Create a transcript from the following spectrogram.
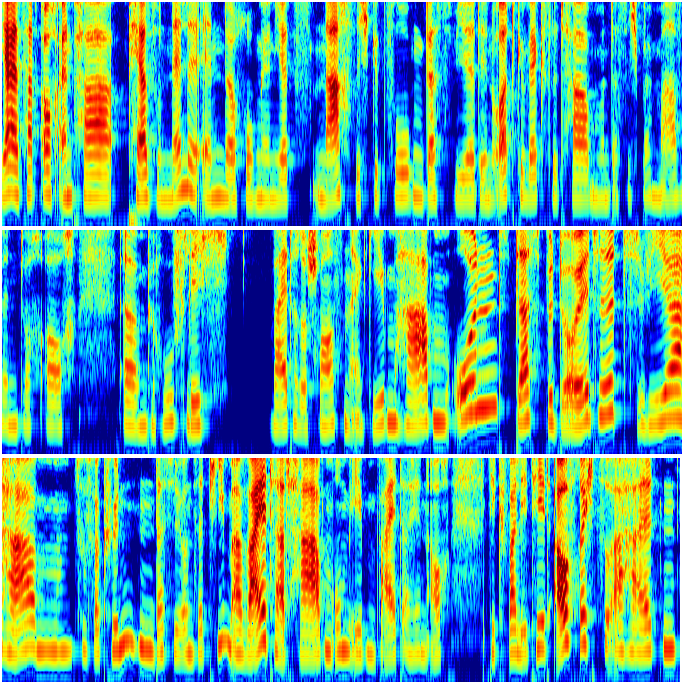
Ja, es hat auch ein paar personelle Änderungen jetzt nach sich gezogen, dass wir den Ort gewechselt haben und dass sich bei Marvin doch auch ähm, beruflich weitere Chancen ergeben haben. Und das bedeutet, wir haben zu verkünden, dass wir unser Team erweitert haben, um eben weiterhin auch die Qualität aufrechtzuerhalten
